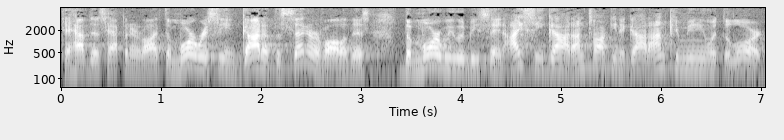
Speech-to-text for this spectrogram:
to have this happen in our life, the more we're seeing God at the center of all of this, the more we would be saying, I see God, I'm talking to God, I'm communing with the Lord.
